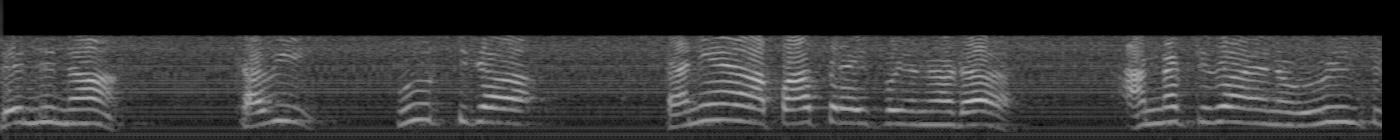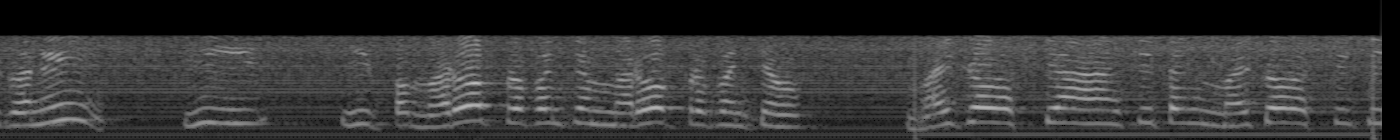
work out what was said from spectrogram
లెనినా కవి పూర్తిగా తనే ఆ పాత్ర అయిపోయినాడా అన్నట్టుగా ఆయన ఊహించుకొని ఈ ఈ మరో ప్రపంచం మరో ప్రపంచం మైకోవస్కి అంకితం మైకోవస్కి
